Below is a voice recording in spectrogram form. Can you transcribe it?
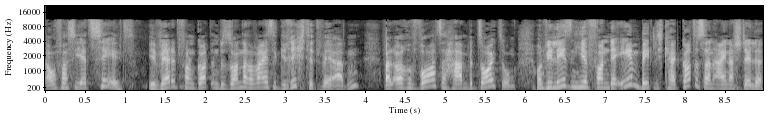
auf, was ihr erzählt. Ihr werdet von Gott in besonderer Weise gerichtet werden, weil eure Worte haben Bedeutung. Und wir lesen hier von der Ebenbildlichkeit Gottes an einer Stelle.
